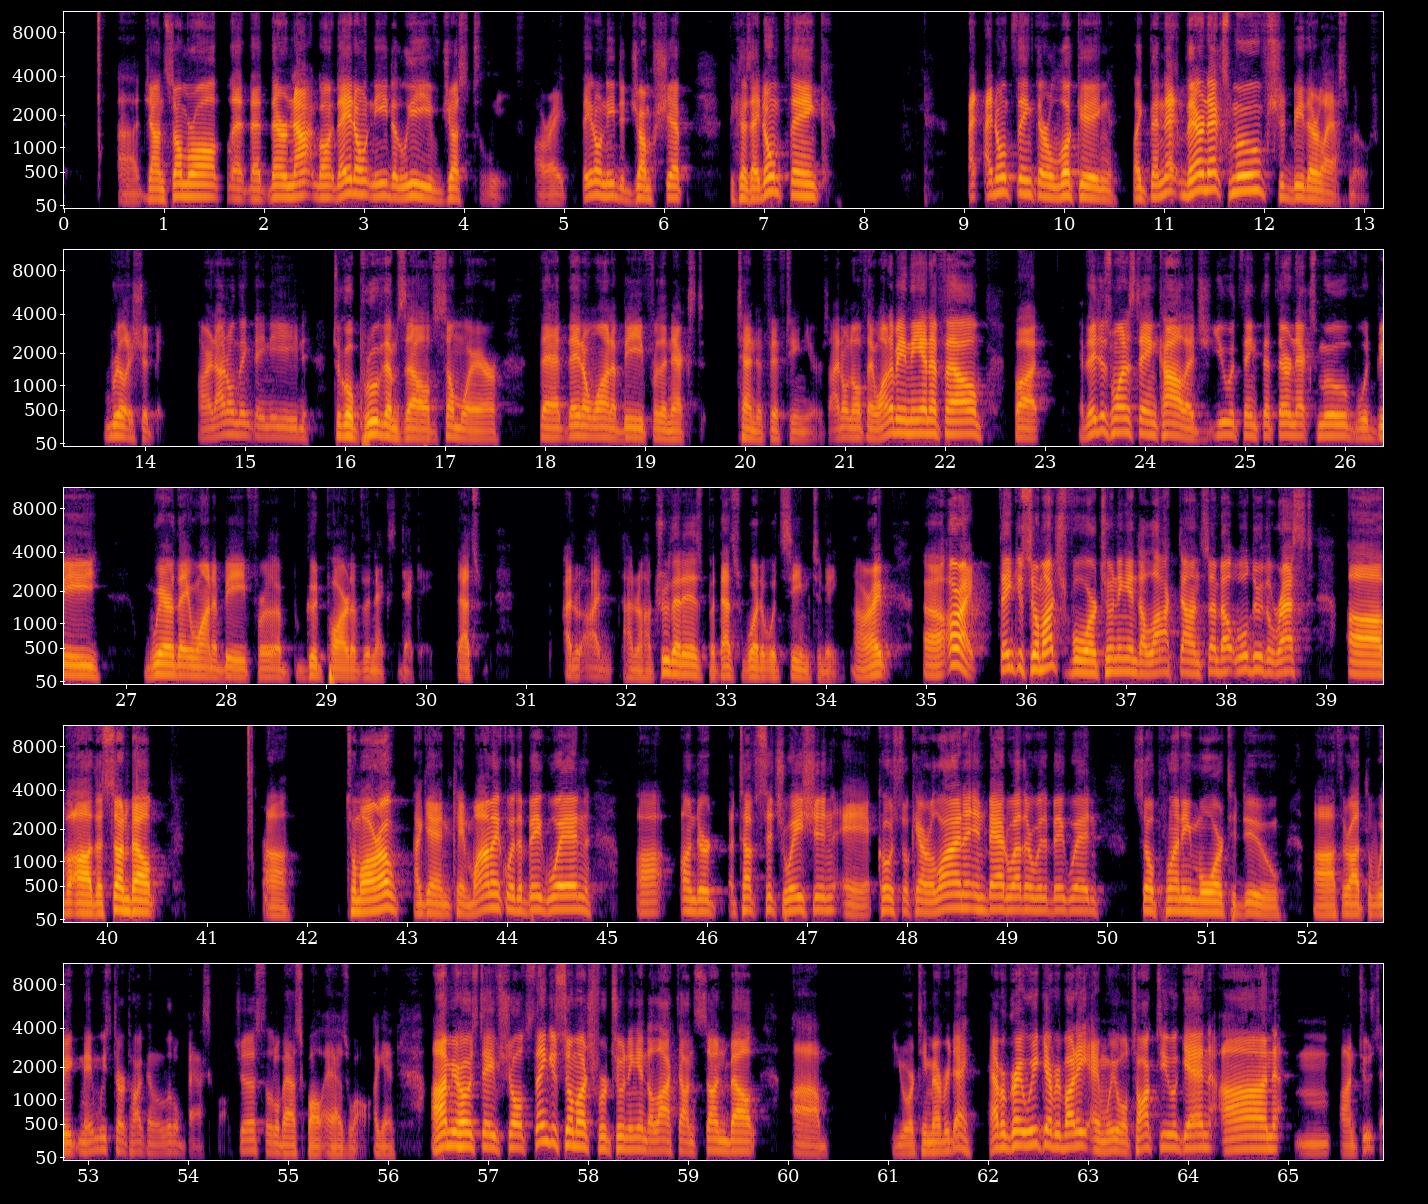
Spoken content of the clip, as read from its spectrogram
uh, Jon Sumrall, that that they're not going. They don't need to leave just to leave. All right, they don't need to jump ship because I don't think. I, I don't think they're looking like the ne- their next move should be their last move. Really should be. All right. I don't think they need to go prove themselves somewhere that they don't want to be for the next 10 to 15 years. I don't know if they want to be in the NFL, but if they just want to stay in college, you would think that their next move would be where they want to be for a good part of the next decade. That's I don't I, I don't know how true that is, but that's what it would seem to me. All right. Uh, all right. Thank you so much for tuning into Locked On Sunbelt. We'll do the rest of uh, the Sunbelt uh, tomorrow. Again, Kane Wommack with a big win uh, under a tough situation at Coastal Carolina in bad weather with a big win. So plenty more to do uh, throughout the week. Maybe we start talking a little basketball, just a little basketball as well. Again, I'm your host, Dave Schultz. Thank you so much for tuning in to Locked On Sunbelt. Um, your team every day. Have a great week, everybody, and we will talk to you again on mm, on Tuesday.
